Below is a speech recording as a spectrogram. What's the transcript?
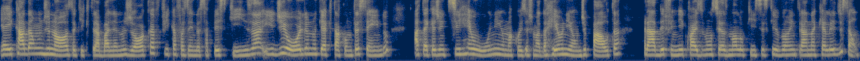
E aí, cada um de nós aqui que trabalha no Joca fica fazendo essa pesquisa e de olho no que é que está acontecendo até que a gente se reúne em uma coisa chamada reunião de pauta para definir quais vão ser as maluquices que vão entrar naquela edição.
